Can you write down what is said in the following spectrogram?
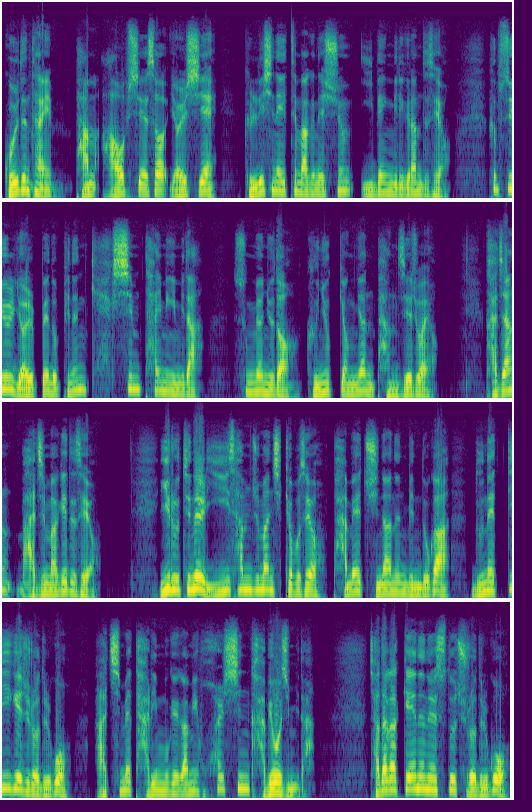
골든타임 밤 9시에서 10시에 글리시네이트 마그네슘 200mg 드세요. 흡수율 10배 높이는 핵심 타이밍입니다. 숙면 유도, 근육 경련 방지에 좋아요. 가장 마지막에 드세요. 이 루틴을 2, 3주만 지켜보세요. 밤에 쥐나는 빈도가 눈에 띄게 줄어들고 아침에 다리 무게감이 훨씬 가벼워집니다. 자다가 깨는 횟수도 줄어들고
